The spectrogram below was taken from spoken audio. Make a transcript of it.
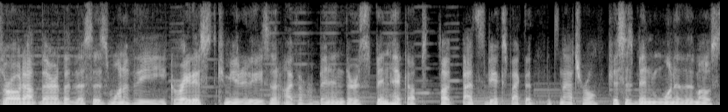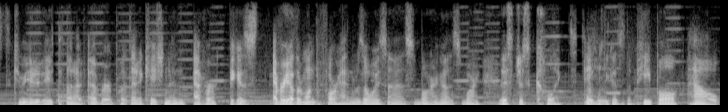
throw it out there that this is one of the greatest communities that I've ever been in. There's been hiccups, but that's to be expected. It's natural. This has been one of the most communities that I've ever put dedication in, ever, because every other one beforehand was always, uh, this is boring, uh, this is boring. This just clicked. Was Mhm. because of the people, how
